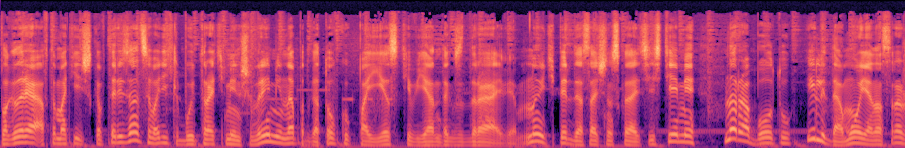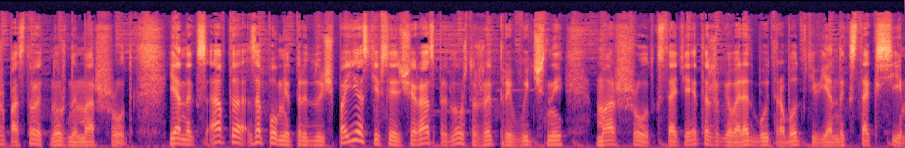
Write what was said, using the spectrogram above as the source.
Благодаря автоматической авторизации водитель будет тратить меньше времени на подготовку к поездке в Яндекс Драйве. Ну и теперь достаточно сказать системе на работу или домой, она сразу построит нужный маршрут. Яндекс Авто запомнит предыдущие поездки и в следующий раз предложит уже привычный маршрут. Кстати, это же, говорят, будет работать и в Яндекс Такси.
